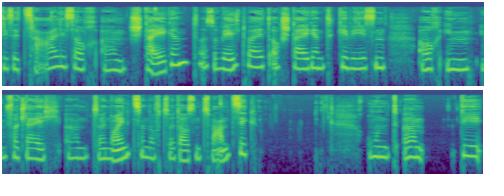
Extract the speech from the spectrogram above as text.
diese Zahl ist auch ähm, steigend, also weltweit auch steigend gewesen, auch im, im Vergleich ähm, 2019 auf 2020. Und ähm, die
